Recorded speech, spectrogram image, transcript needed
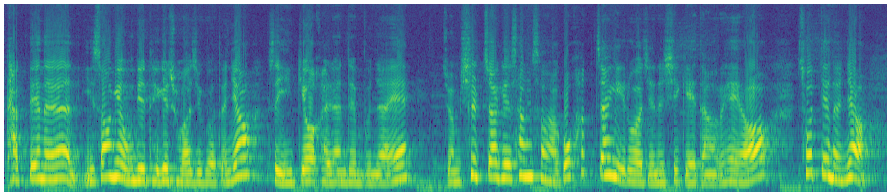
닭띠는 이성의 운이 되게 좋아지거든요. 그래서 인기와 관련된 분야에 좀 실적이 상승하고 확장이 이루어지는 시기에 해당을 해요. 소띠는요.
